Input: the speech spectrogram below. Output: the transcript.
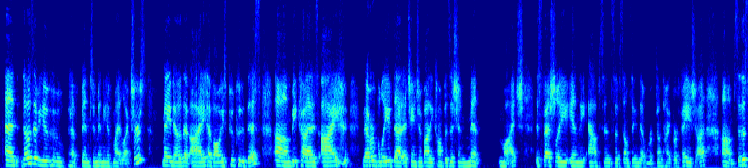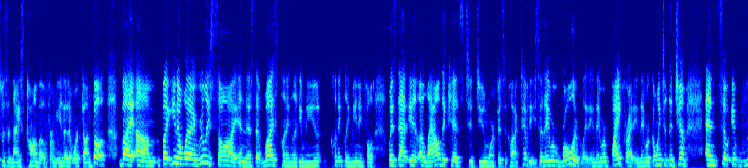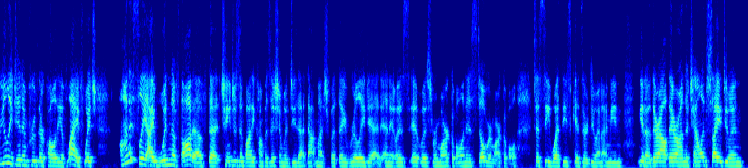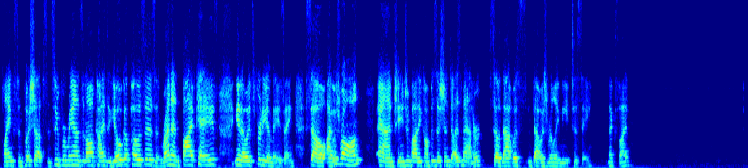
And those of you who have been to many of my lectures may know that I have always poo-pooed this um, because I never believed that a change in body composition meant much, especially in the absence of something that worked on hyperphagia. Um, so this was a nice combo for me that it worked on both. But um, but you know what I really saw in this that was clinically clinically meaningful was that it allowed the kids to do more physical activity. So they were rollerblading, they were bike riding, they were going to the gym, and so it really did improve their quality of life, which honestly i wouldn't have thought of that changes in body composition would do that that much but they really did and it was it was remarkable and is still remarkable to see what these kids are doing. I mean you know they're out there on the challenge site doing planks and push-ups and supermans and all kinds of yoga poses and running 5ks you know it's pretty amazing. So i was wrong and change in body composition does matter so that was that was really neat to see. Next slide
